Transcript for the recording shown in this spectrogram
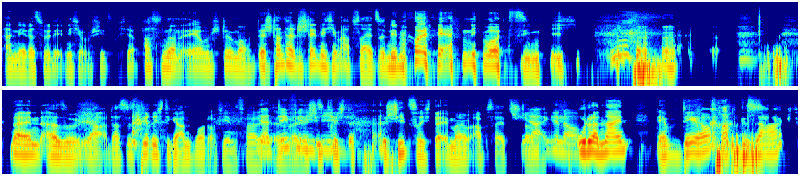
ah nee, das würde nicht auf den Schiedsrichter passen, sondern eher auf den Stürmer. Der stand halt ständig im Abseits und den wollte er, die wollte sie nicht. Nein, also ja, das ist die richtige Antwort auf jeden Fall. Ja, äh, weil der definitiv. Schiedsrichter, der Schiedsrichter immer im Abseits stand. Ja, genau. Oder nein, der, der Oh hat gesagt,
